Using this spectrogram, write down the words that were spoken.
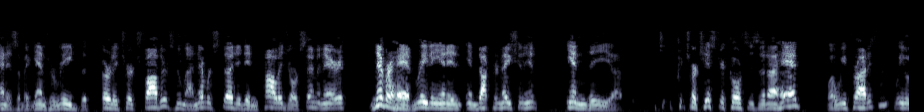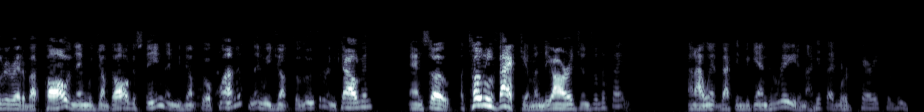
And as I began to read the early church fathers, whom I never studied in college or seminary, never had really any indoctrination in, in the uh, church history courses that I had, well, we Protestants, we read about Paul, and then we jumped to Augustine, then we jumped to Aquinas, and then we jumped to Luther and Calvin. And so, a total vacuum in the origins of the faith. And I went back and began to read, and I hit that word perichoresis.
